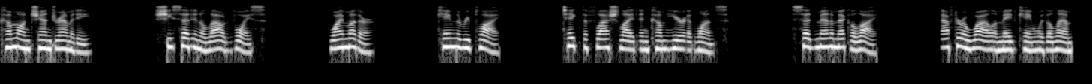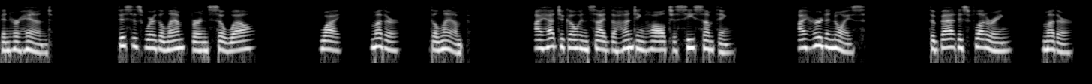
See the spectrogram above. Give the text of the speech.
Come on Chandramati. She said in a loud voice. Why mother? Came the reply. Take the flashlight and come here at once. Said Manamekalai. After a while a maid came with a lamp in her hand. This is where the lamp burns so well? Why, mother, the lamp. I had to go inside the hunting hall to see something. I heard a noise. The bat is fluttering, mother.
